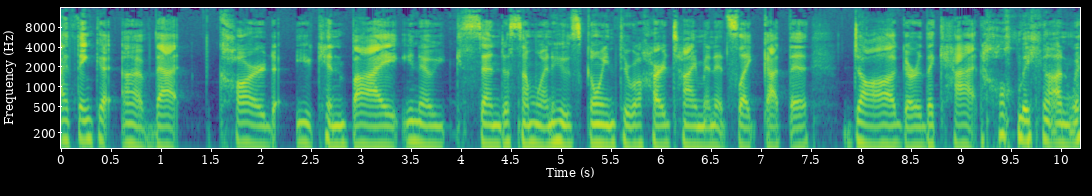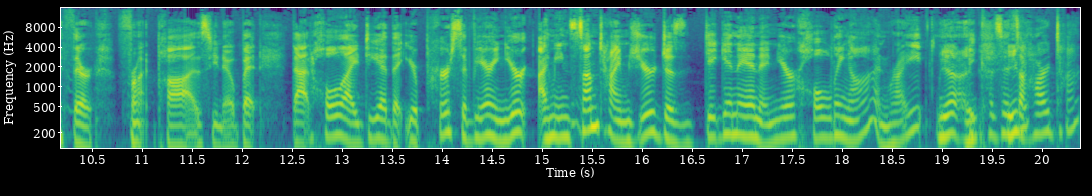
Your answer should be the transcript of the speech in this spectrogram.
i think of that card you can buy, you know, you send to someone who's going through a hard time and it's like got the dog or the cat holding on with their front paws, you know, but that whole idea that you're persevering, you're, I mean, sometimes you're just digging in and you're holding on, right? Yeah. Because it's even, a hard time.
